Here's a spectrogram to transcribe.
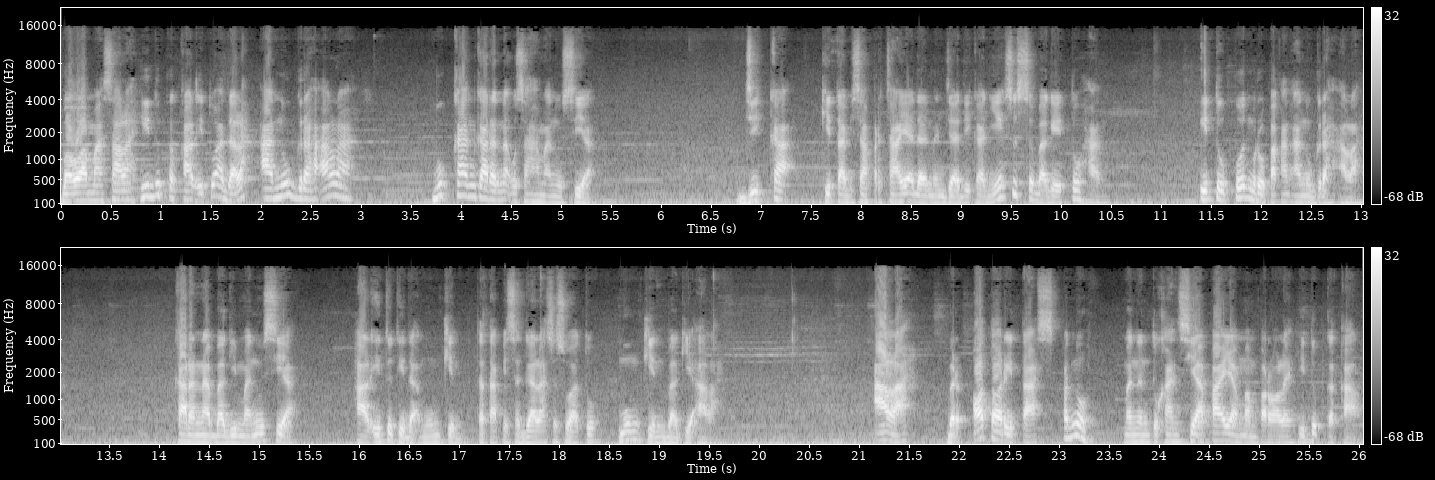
bahwa masalah hidup kekal itu adalah anugerah Allah, bukan karena usaha manusia. Jika kita bisa percaya dan menjadikan Yesus sebagai Tuhan, itu pun merupakan anugerah Allah. Karena bagi manusia, hal itu tidak mungkin, tetapi segala sesuatu mungkin bagi Allah. Allah berotoritas penuh menentukan siapa yang memperoleh hidup kekal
